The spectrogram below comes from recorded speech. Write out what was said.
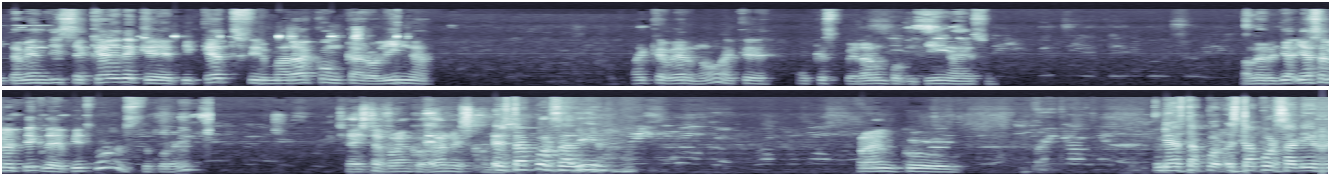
Y también dice, ¿qué hay de que Piquet firmará con Carolina? Hay que ver, ¿no? Hay que, hay que esperar un poquitín a eso. A ver, ¿ya, ya salió el pick de Pittsburgh? ¿Está por ahí? Sí, ahí está Franco Harris. Con... Está por salir. Franco. Ya está por, está por salir.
